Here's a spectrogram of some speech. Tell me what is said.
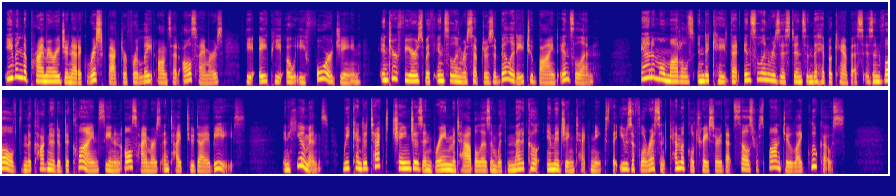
Even the primary genetic risk factor for late onset Alzheimer's, the APOE4 gene, interferes with insulin receptors' ability to bind insulin. Animal models indicate that insulin resistance in the hippocampus is involved in the cognitive decline seen in Alzheimer's and type 2 diabetes. In humans, we can detect changes in brain metabolism with medical imaging techniques that use a fluorescent chemical tracer that cells respond to, like glucose.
